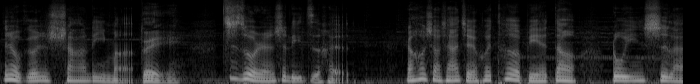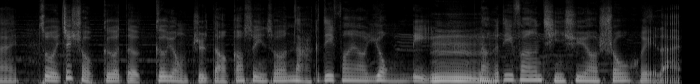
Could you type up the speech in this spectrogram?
那首歌是沙粒嘛？对，制作人是李子恒。然后小霞姐会特别到录音室来做这首歌的歌咏指导，告诉你说哪个地方要用力，嗯，哪个地方情绪要收回来，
